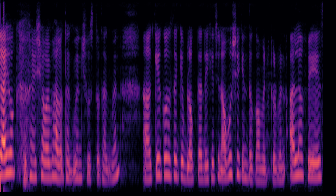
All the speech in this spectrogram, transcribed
যাই হোক, সবাই ভালো থাকবেন, সুস্থ থাকবেন। কে কোথা থেকে ব্লগটা দেখেছেন, অবশ্যই কিন্তু কমেন্ট করবেন। আল্লাহ হাফেজ।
